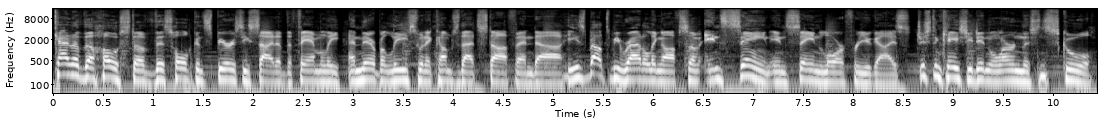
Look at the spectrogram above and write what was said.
kind of the host of this whole conspiracy side of the family and their beliefs when it comes to that stuff. And uh, he's about to be rattling off some insane, insane lore for you guys, just in case you didn't learn this in school.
